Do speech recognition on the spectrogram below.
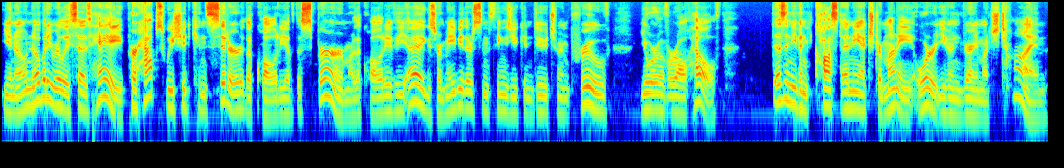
You know, nobody really says, hey, perhaps we should consider the quality of the sperm or the quality of the eggs, or maybe there's some things you can do to improve your overall health. Doesn't even cost any extra money or even very much time.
